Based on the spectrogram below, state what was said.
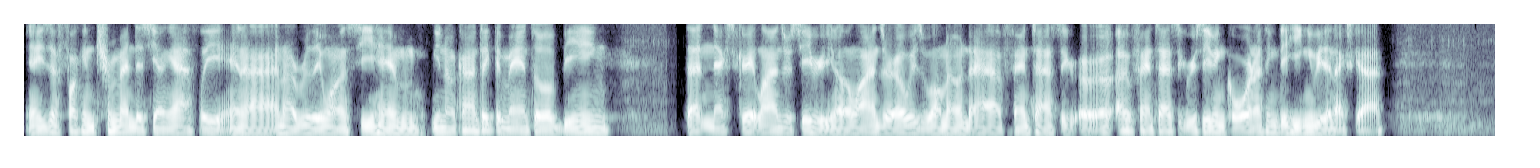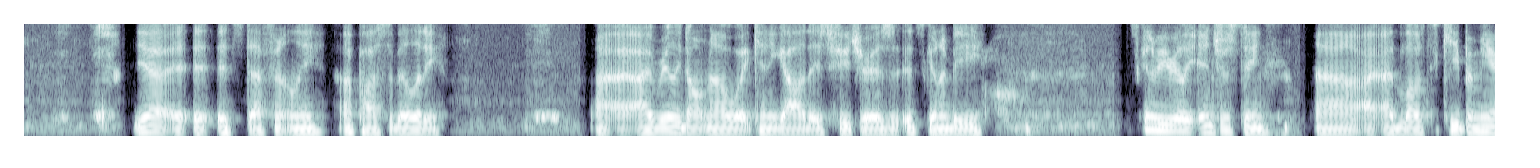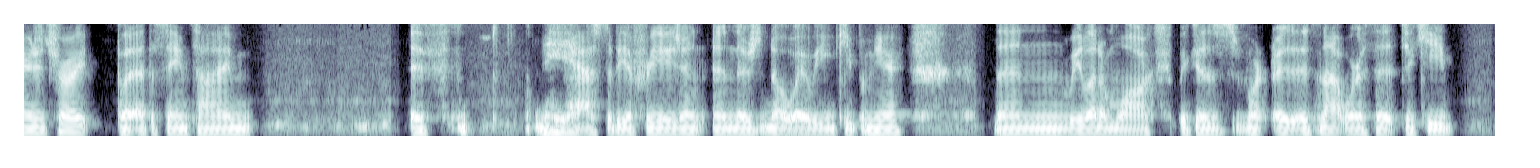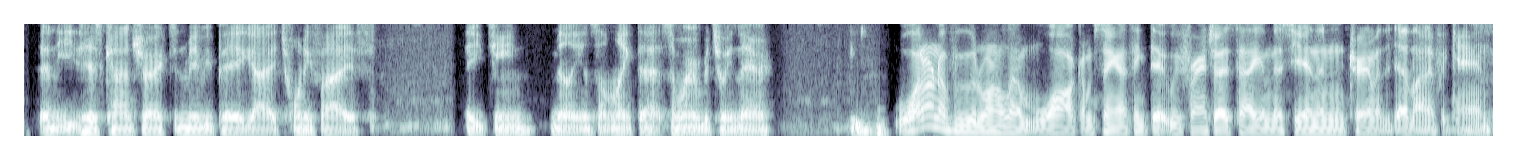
You know, he's a fucking tremendous young athlete, and I, and I really want to see him, you know, kind of take the mantle of being that next great Lions receiver. You know, the Lions are always well known to have fantastic, or, a fantastic receiving core, and I think that he can be the next guy. Yeah, it, it, it's definitely a possibility. I, I really don't know what Kenny Golladay's future is. It's going to be, it's going to be really interesting. Uh, I, I'd love to keep him here in Detroit, but at the same time, if he has to be a free agent and there's no way we can keep him here, then we let him walk because it's not worth it to keep and eat his contract and maybe pay a guy 25 18 million something like that somewhere in between there Well, I don't know if we would want to let him walk. I'm saying I think that we franchise tag him this year and then trade him at the deadline if we can.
